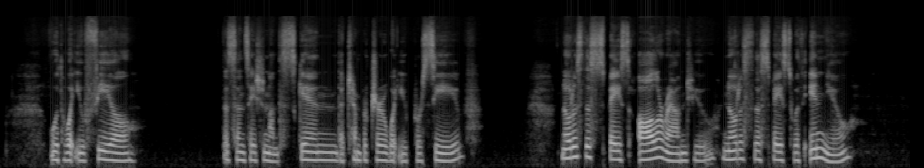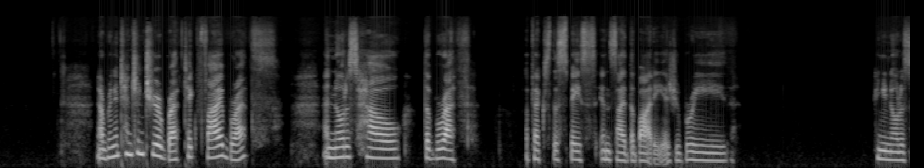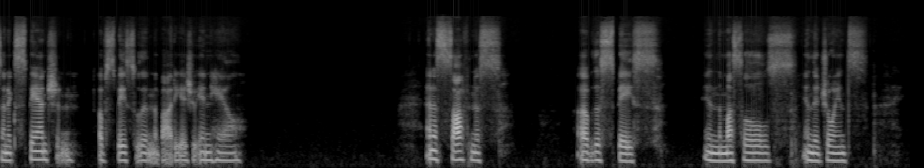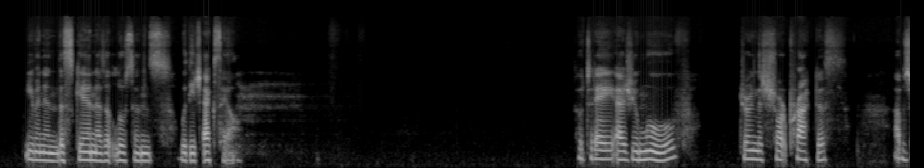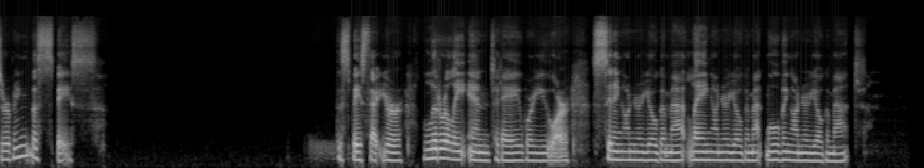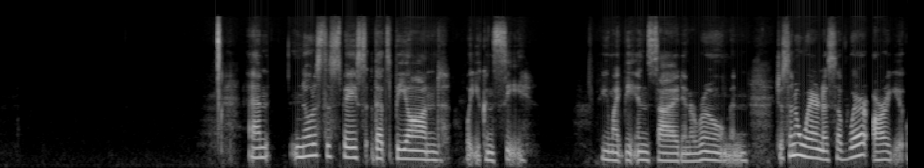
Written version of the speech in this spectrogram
with what you feel, the sensation on the skin, the temperature, what you perceive. Notice the space all around you. Notice the space within you. Now bring attention to your breath. Take five breaths and notice how the breath affects the space inside the body as you breathe can you notice an expansion of space within the body as you inhale? And a softness of the space in the muscles, in the joints, even in the skin as it loosens with each exhale. So, today, as you move during this short practice, observing the space the space that you're literally in today, where you are sitting on your yoga mat, laying on your yoga mat, moving on your yoga mat. And notice the space that's beyond what you can see. You might be inside in a room and just an awareness of where are you?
